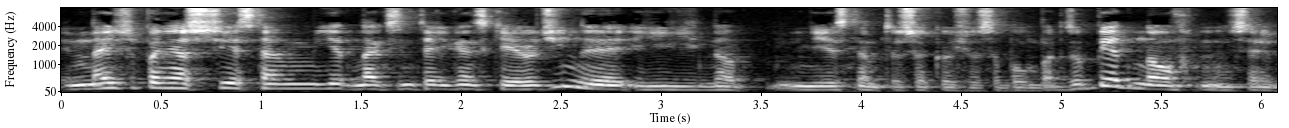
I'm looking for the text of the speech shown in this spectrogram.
No i ponieważ jestem jednak z inteligenckiej rodziny i no, nie jestem też jakąś osobą bardzo biedną, w sensie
